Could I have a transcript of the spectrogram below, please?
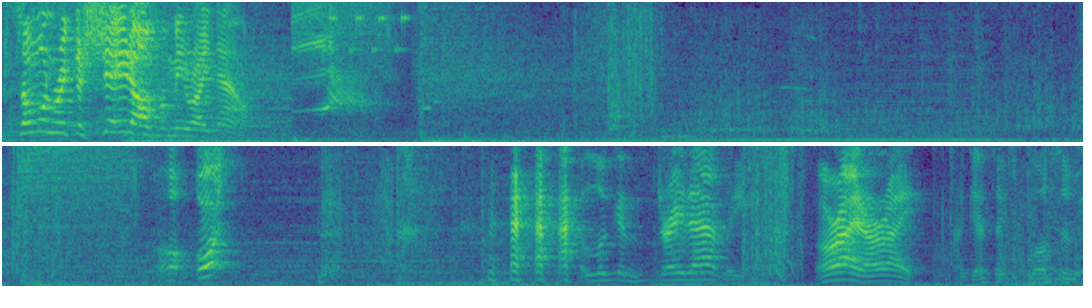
Someone ricocheted off of me right now. Oh, what? Oh. Looking straight at me. Alright, alright. I guess explosive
